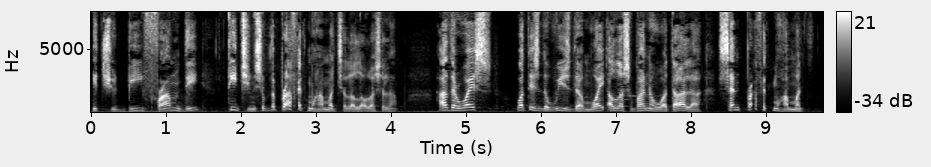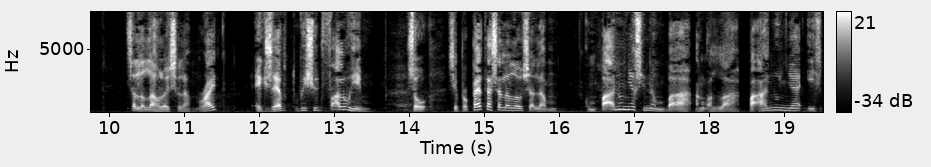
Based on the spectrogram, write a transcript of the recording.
it should be from the teachings of the Prophet Muhammad sallallahu alaihi wasallam. Otherwise, what is the wisdom why Allah subhanahu wa ta'ala sent Prophet Muhammad sallallahu alaihi wasallam, right? Except we should follow him. So, si Propeta sallallahu alaihi wasallam, kung paano niya sinamba ang Allah, paano niya is,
